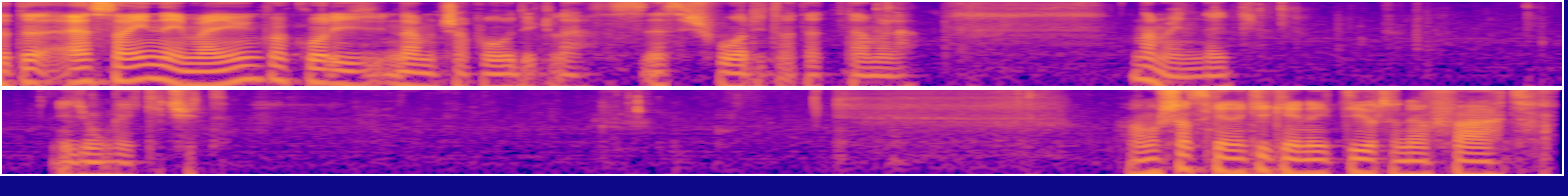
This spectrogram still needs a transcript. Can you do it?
Tehát ezt ha innen megyünk, akkor így nem csapódik le. Ezt is fordítva tettem le. Na mindegy. Ígyunk egy kicsit. Ha most azt kéne, ki kéne itt írtani a fát.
